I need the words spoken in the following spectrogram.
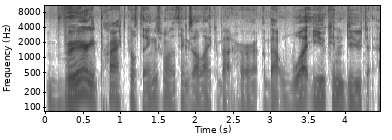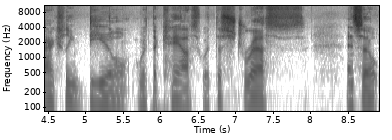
very practical things. One of the things I like about her about what you can do to actually deal with the chaos, with the stress, and so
